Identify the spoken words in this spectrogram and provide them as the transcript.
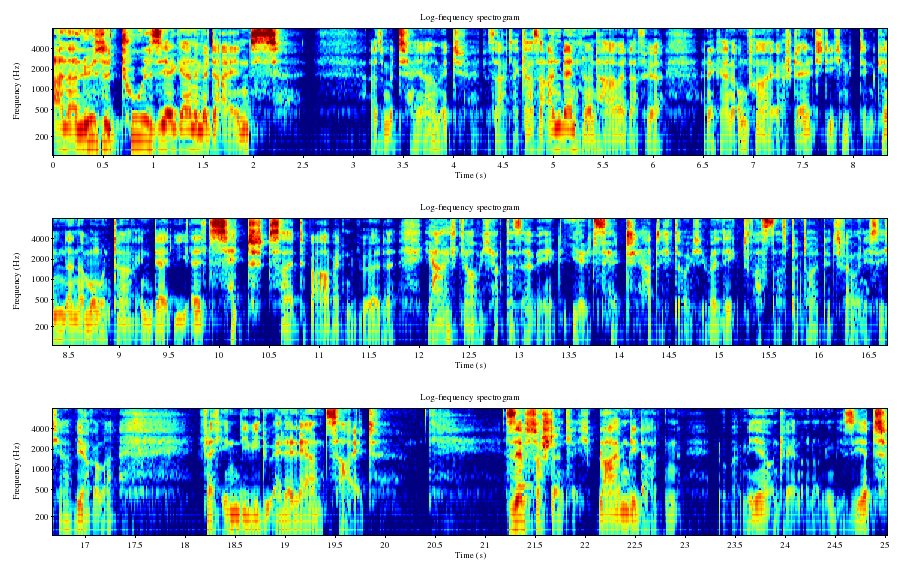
Analyse-Tool sehr gerne mit 1, also mit, ja, mit besagter Klasse anwenden und habe dafür eine kleine Umfrage erstellt, die ich mit den Kindern am Montag in der ILZ-Zeit bearbeiten würde. Ja, ich glaube, ich habe das erwähnt. ILZ hatte ich, glaube ich, überlegt, was das bedeutet. Ich war mir nicht sicher, wie auch immer vielleicht individuelle Lernzeit. Selbstverständlich bleiben die Daten nur bei mir und werden anonymisiert.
